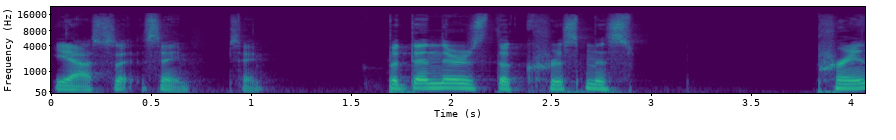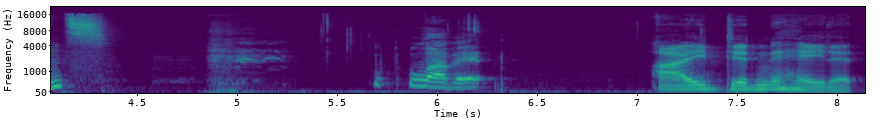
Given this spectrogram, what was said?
Yeah, same, same. But then there's the Christmas Prince. Love it. I didn't hate it.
